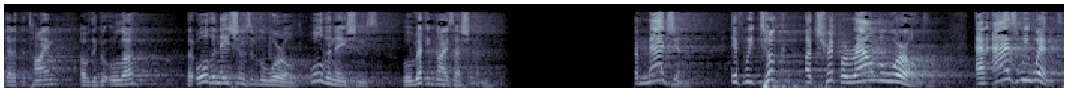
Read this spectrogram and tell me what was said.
that at the time of the Geula, that all the nations of the world, all the nations, will recognize Hashem. Imagine if we took a trip around the world, and as we went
